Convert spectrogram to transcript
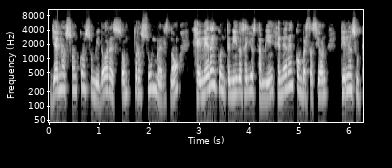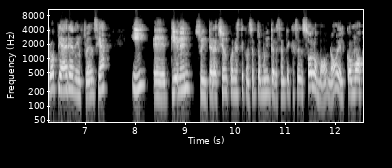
ya no son consumidores, son prosumers, ¿no? Generan contenidos ellos también, generan conversación, tienen su propia área de influencia y eh, tienen su interacción con este concepto muy interesante que es el Solomo, ¿no? El cómo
